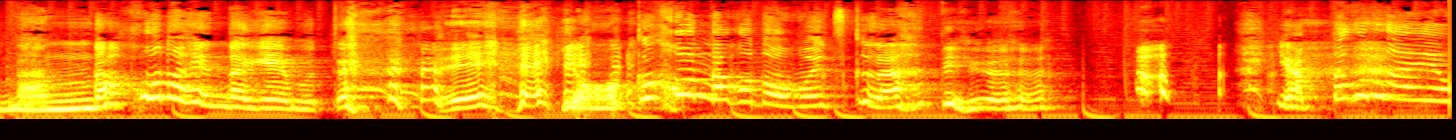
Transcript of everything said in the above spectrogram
う。なんだこの変なゲームって。え？ーよくこんなこと思いつくなっていう やったことないよ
